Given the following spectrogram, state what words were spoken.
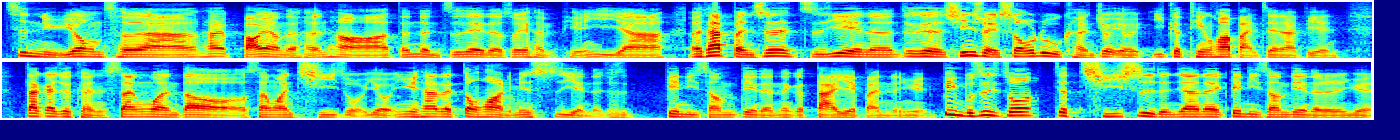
是女用车啊，它保养得很好啊，等等之类的，所以很便宜啊。而他本身的职业呢，这个薪水收入可能就有一个天花板在那边，大概就可能三万到三万七左右，因为他在动画里面饰演的就是。便利商店的那个大夜班人员，并不是说就歧视人家那便利商店的人员，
